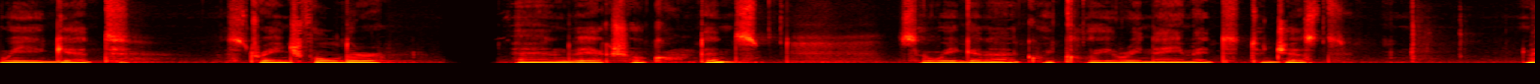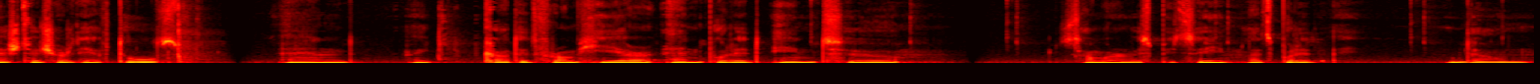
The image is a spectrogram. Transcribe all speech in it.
We get strange folder and the actual contents. So we're gonna quickly rename it to just Mesh2HRTF tools and we cut it from here and put it into somewhere on this PC. Let's put it down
